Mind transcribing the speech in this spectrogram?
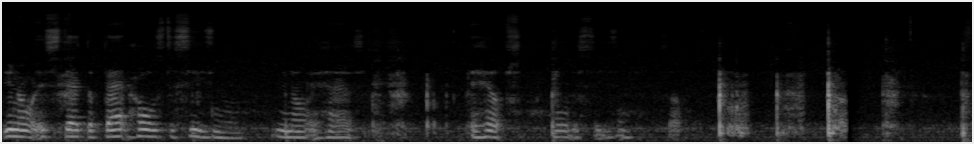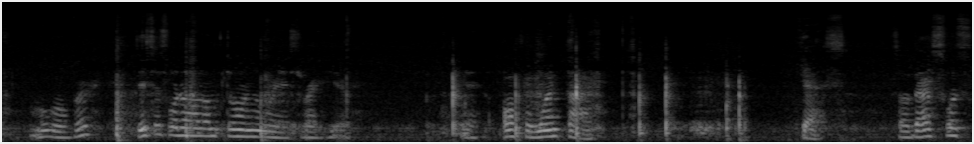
you know, it's that the fat holds the seasoning. You know, it has, it helps hold the seasoning. So, move over. This is what all I'm throwing away is right here. Yeah, off of one thigh. Yes. So that's what's...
